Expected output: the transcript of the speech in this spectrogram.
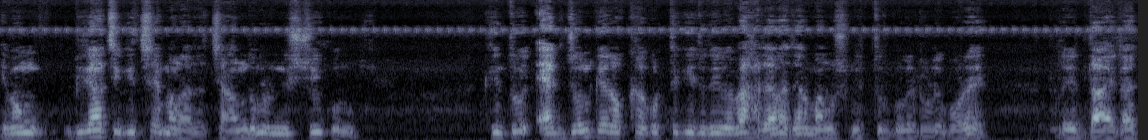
এবং বিনা চিকিৎসায় মারা যাচ্ছে, আন্দোলন নিশ্চয়ই করুক। কিন্তু একজনকে রক্ষা করতে গিয়ে যদি এভাবে হাজার হাজার মানুষ মৃত্যুর কোলে ঢলে পড়ে, তাহলে এর দায়টা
